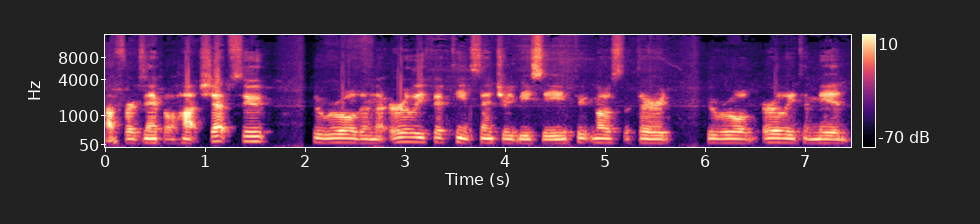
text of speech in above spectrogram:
Uh, for example, Hatshepsut, who ruled in the early 15th century BC, Thutmose III, who ruled early to mid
